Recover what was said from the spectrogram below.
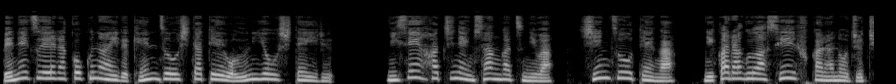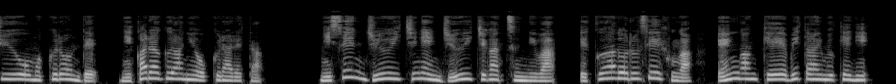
ベネズエラ国内で建造した艇を運用している。2008年3月には新造艇がニカラグア政府からの受注を目論んでニカラグアに送られた。2011年11月にはエクアドル政府が沿岸警備隊向けに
